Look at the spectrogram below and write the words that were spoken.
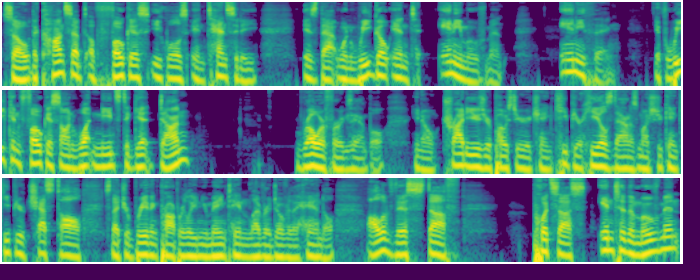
So the concept of focus equals intensity is that when we go into any movement, anything, if we can focus on what needs to get done, rower, for example, you know, try to use your posterior chain, keep your heels down as much as you can, keep your chest tall so that you're breathing properly and you maintain leverage over the handle. All of this stuff puts us into the movement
